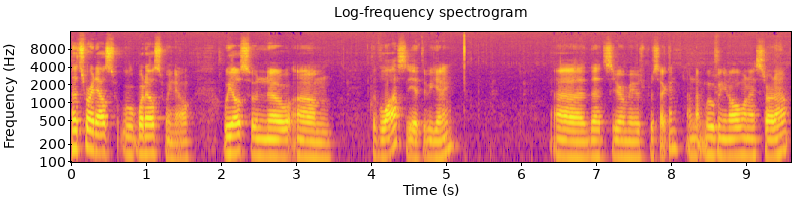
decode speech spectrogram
Let's write else what else we know. We also know um, the velocity at the beginning. Uh, that's 0 meters per second. I'm not moving at all when I start out.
